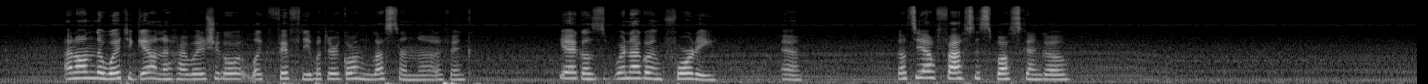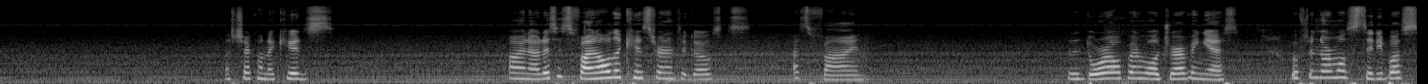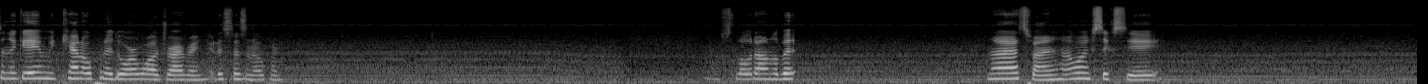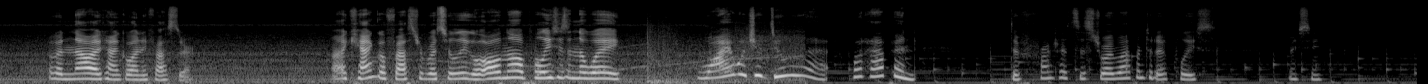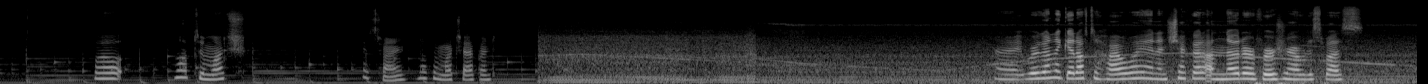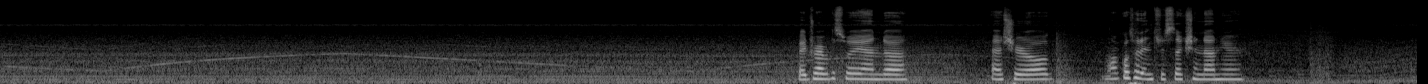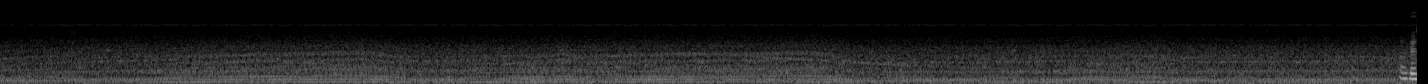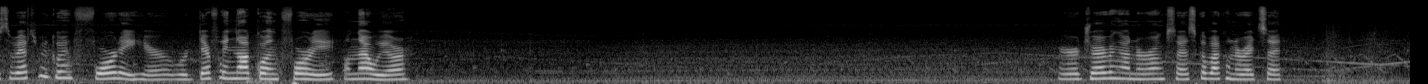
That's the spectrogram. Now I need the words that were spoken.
And on the way to get on the highway, it should go like 50, but they're going less than that, I think. Yeah, because we're not going 40. Yeah. Let's see how fast this bus can go. Let's check on the kids. Oh no, this is fine. All the kids turn into ghosts. That's fine. the door open while driving? Yes. With the normal city bus in the game, you can't open the door while driving. It just doesn't open. Slow down a little bit. Nah, that's fine. I'm going 68. Okay, now I can't go any faster. I can go faster, but it's illegal. Oh no, police is in the way. Why would you do that? What happened? The front is destroyed. What happened to the police? Let me see. Well, not too much. It's fine. Nothing much happened. Alright, we're gonna get off the highway and then check out another version of this bus. I drive this way and uh, yeah, sure, I'll, I'll go to the intersection down here. Okay, so we have to be going 40 here. We're definitely not going 40. Well, now we are. We are driving on the wrong side. Let's go back on the right side.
